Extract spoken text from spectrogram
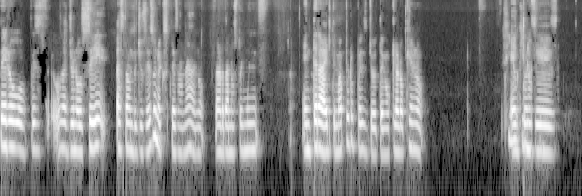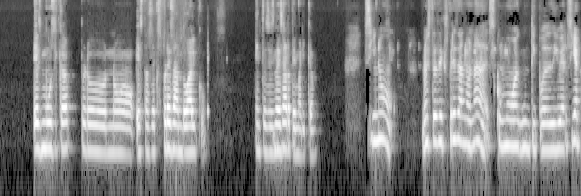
Pero, pues, o sea, yo no sé, hasta donde yo sé, eso no expresa nada, ¿no? La verdad no estoy muy enterada del tema, pero pues yo tengo claro que no. Sí, no. Entonces, es música, pero no estás expresando algo. Entonces no es arte, marica. Sí, no, no estás expresando nada, es como algún tipo de diversión.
